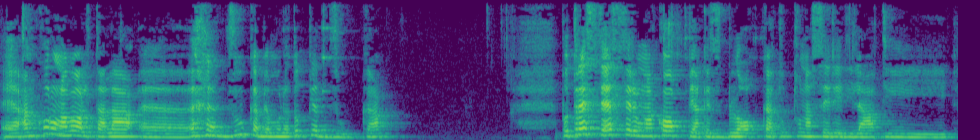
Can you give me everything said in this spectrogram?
Eh, ancora una volta la, eh, la zucca, abbiamo la doppia zucca. Potreste essere una coppia che sblocca tutta una serie di lati,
